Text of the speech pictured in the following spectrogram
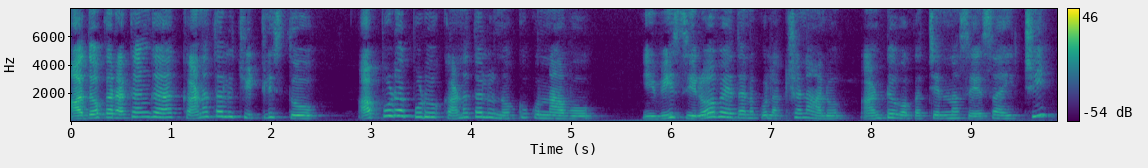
అదొక రకంగా కణతలు చిట్లిస్తూ అప్పుడప్పుడు కణతలు నొక్కుకున్నావు. ఇవి శిరోవేదనకు లక్షణాలు అంటూ ఒక చిన్న సీసా ఇచ్చి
